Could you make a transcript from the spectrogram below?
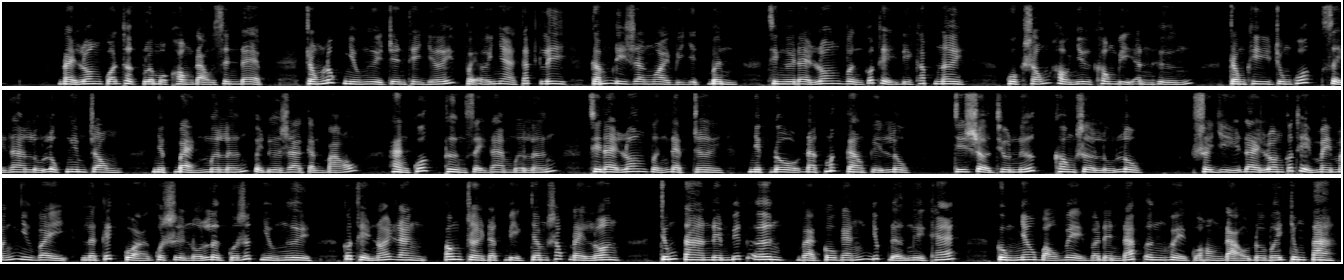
Đài Loan quả thực là một hòn đảo xinh đẹp. Trong lúc nhiều người trên thế giới phải ở nhà cách ly, cấm đi ra ngoài vì dịch bệnh, thì người Đài Loan vẫn có thể đi khắp nơi. Cuộc sống hầu như không bị ảnh hưởng. Trong khi Trung Quốc xảy ra lũ lụt nghiêm trọng, Nhật Bản mưa lớn phải đưa ra cảnh báo, Hàn Quốc thường xảy ra mưa lớn, thì Đài Loan vẫn đẹp trời, nhiệt độ đạt mức cao kỷ lục. Chỉ sợ thiếu nước, không sợ lũ lụt. Sở dĩ Đài Loan có thể may mắn như vậy là kết quả của sự nỗ lực của rất nhiều người – có thể nói rằng ông trời đặc biệt chăm sóc Đài Loan. Chúng ta nên biết ơn và cố gắng giúp đỡ người khác, cùng nhau bảo vệ và đền đáp ân huệ của hòn đảo đối với chúng ta.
